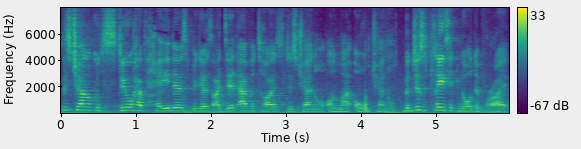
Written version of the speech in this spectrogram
this channel could still have haters because I did advertise this channel on my old channel. But just please ignore them, right?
